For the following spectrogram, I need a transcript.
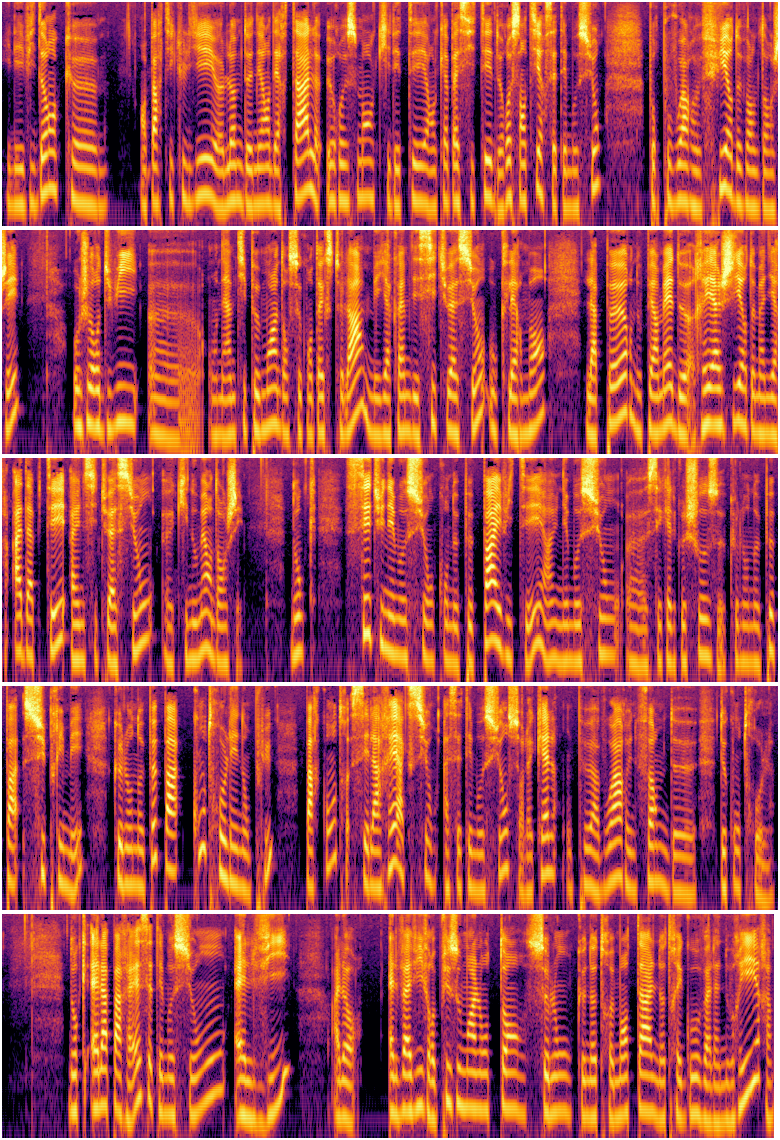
Il est évident que, en particulier euh, l'homme de Néandertal, heureusement qu'il était en capacité de ressentir cette émotion pour pouvoir euh, fuir devant le danger. Aujourd'hui, euh, on est un petit peu moins dans ce contexte-là, mais il y a quand même des situations où clairement la peur nous permet de réagir de manière adaptée à une situation euh, qui nous met en danger. Donc c'est une émotion qu'on ne peut pas éviter. Hein. Une émotion, euh, c'est quelque chose que l'on ne peut pas supprimer, que l'on ne peut pas contrôler non plus. Par contre, c'est la réaction à cette émotion sur laquelle on peut avoir une forme de contrôle. Donc elle apparaît, cette émotion, elle vit. Alors, Elle va vivre plus ou moins longtemps selon que notre mental, notre ego va la nourrir.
